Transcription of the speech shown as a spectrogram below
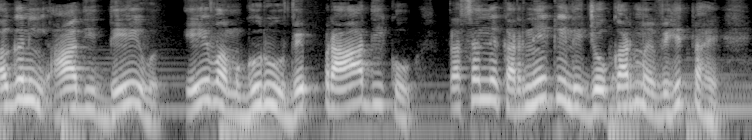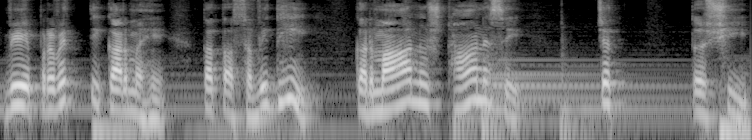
अग्नि आदि देव एवं गुरु विप्रादि को प्रसन्न करने के लिए जो कर्म विहित है, वे प्रवृत्ति कर्म है। तथा सविधि कर्मानुष्ठान से चित्तशी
